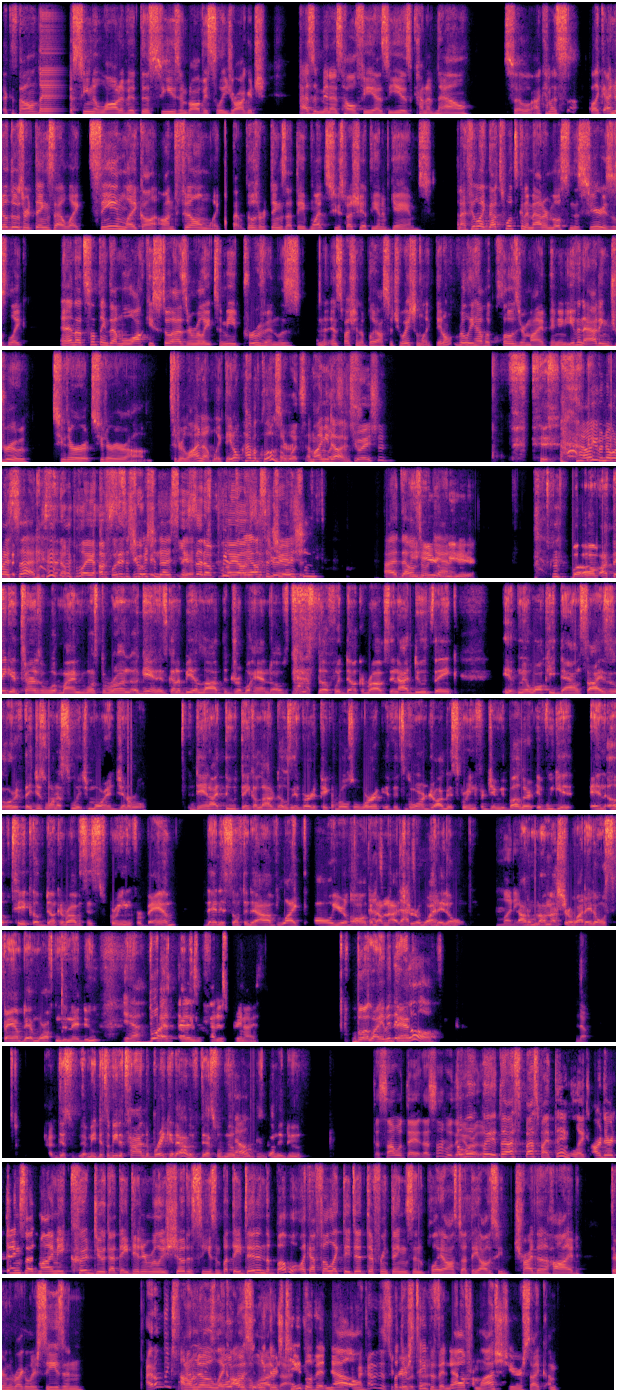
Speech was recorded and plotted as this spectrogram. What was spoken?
Because I don't think I've seen a lot of it this season. But obviously, Dragic hasn't been as healthy as he is kind of now. So I kind of like I know those are things that like seem like on, on film like those are things that they went to, especially at the end of games. And I feel like that's what's going to matter most in the series is like, and that's something that Milwaukee still hasn't really, to me, proven was, and especially in the playoff situation, like they don't really have a closer, in my opinion. Even adding Jrue to their to their um to their lineup, like they don't have a closer. Oh, what's and Miami what does. situation? I don't even know what I said. You said a playoff what situation. situation did I say? You said a playoff, situation. Uh, that we was here, organic. we here. but um, I think in terms of what Miami wants to run, again, it's going to be a lot of the dribble handoffs stuff with Duncan Robinson. I do think if Milwaukee downsizes or if they just want to switch more in general, then I do think a lot of those inverted pick and rolls will work. If it's Goran Dragic screening for Jimmy Butler, if we get an uptick of Duncan Robinson screening for Bam, that is something that I've liked all year Oh, long, and I'm not sure why money. they don't. Money. I don't. I'm not sure why they don't spam that more often than they do. Yeah, But- that, that is that is pretty nice. But like Maybe they that's- will. this I mean this will be the time to break it out if that's what Milwaukee is going to do. That's not what they. That's not who they Oh, are. wait, wait, that's that's my thing. Like, are there things that Miami could do that they didn't really show this season, but they did in the bubble? Like, I felt like they did different things in the playoffs that they obviously tried to hide during the regular season. I don't think. so. I don't know. think Like, Spo does a obviously, like there's that. tape of it now, I kind of disagree. but there's tape that. of it now from last year. So, like, I'm.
